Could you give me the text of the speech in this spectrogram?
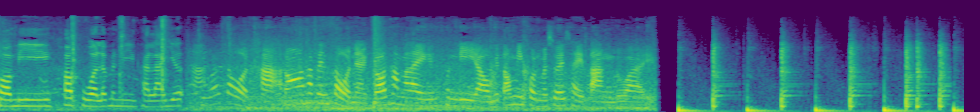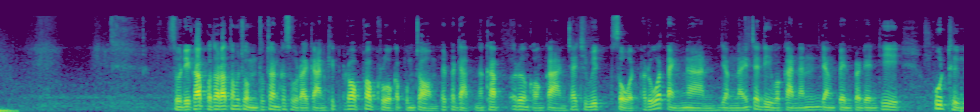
พอมีครอบครัวแล้วมันมีภาระเยอะคิดว่าโสดค่ะ ก็ถ้าเป็นโสดเนี่ยก็ทำอะไรคนเดียวไม่ต้องมีคนมาช่วยใช้ตังค์ด้วย สวัสดีครับ ขอต้อนรับท่านผู้ชมทุกท่านเข้าสู่รายการคิดรอบครอบครัวกับผมจอมเพชรประดับนะครับ เรื่องของการใช้ชีวิตโสดหรือว่าแต่งงานอย่างไหนจะดีกว่ากันนั้น ยังเป็นประเด็นที่พูดถึง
